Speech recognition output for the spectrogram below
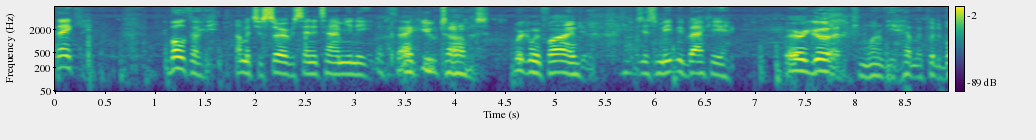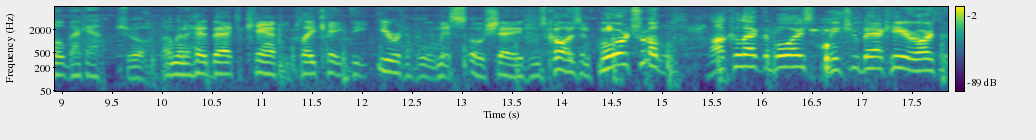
Thank you. Both of you. I'm at your service anytime you need. Thank you, Thomas. Where can we find you? You just meet me back here. Very good. Can one of you help me put the boat back out? Sure. I'm gonna head back to camp and placate the irritable Miss O'Shea, who's causing more trouble. I'll collect the boys. Meet you back here, Arthur.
